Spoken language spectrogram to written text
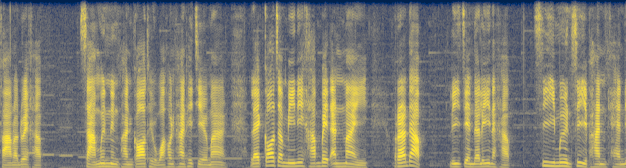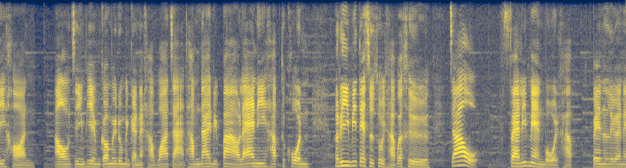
ฟาร์มแล้วด้วยครับ 31,000 ก็ถือว่าค่อนข้างที่เยอะมาก และก็จะมีนี่ครับเบ็ดอันใหม่ ระดับ Legendary นะครับ 44,000 Candy Corn เอาจริงพีเอ็มก็ไม่รู้เหมือนกันนะครับ ว่าจะทำได้หรือเปล่า และอันนี้ครับทุกคนรีมิเต็ดสุดๆครับก็คือเจ้า Ferryman Boat ครับ เป็นเรือใน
